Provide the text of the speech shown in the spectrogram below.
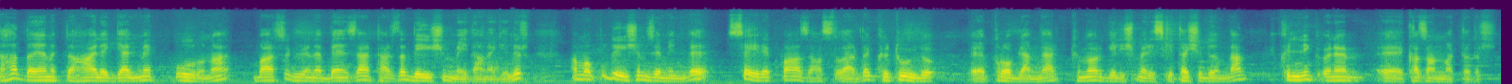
daha dayanıklı hale gelmek uğruna bağırsak hücrelerine benzer tarzda değişim meydana gelir. Ama bu değişim zemininde seyrek bazı hastalarda kötü huylu e, problemler, tümör gelişme riski taşıdığından klinik önem e, kazanmaktadır.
